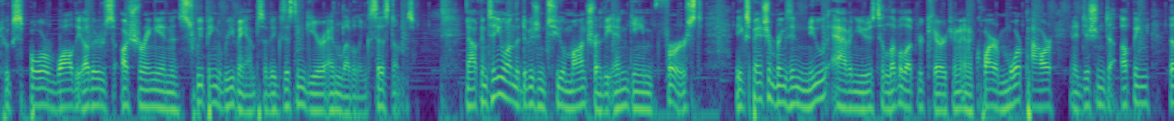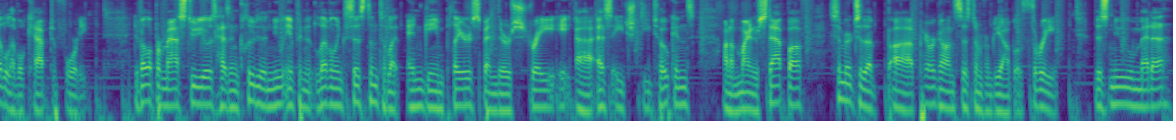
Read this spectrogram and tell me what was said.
to explore while the others ushering in sweeping revamps of existing gear and leveling systems. Now, continue on the Division 2 mantra, the end game first. The expansion brings in new avenues to level up your character and acquire more power in addition to upping the level cap to 40. Developer Mass Studios has included a new infinite leveling system to let endgame players spend their stray uh, SHD tokens on a minor stat buff, similar to the uh, Paragon system from Diablo 3. This new meta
